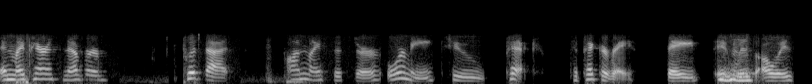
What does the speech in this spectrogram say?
And my parents never put that on my sister or me to pick to pick a race. They it mm-hmm. was always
